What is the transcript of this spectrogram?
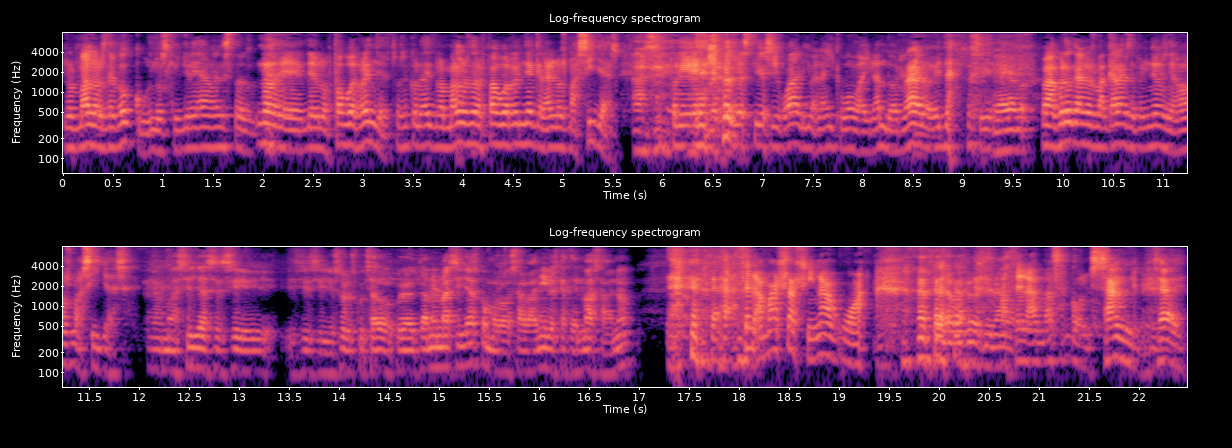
los malos de Goku, los que creaban estos... No, de, de los Power Rangers. ¿No os acordáis? Los malos de los Power Rangers que eran los masillas. Así. Porque los vestidos igual, iban ahí como bailando raro y tal. así. Me acuerdo que a los bacalas de pequeños los llamamos masillas. Masillas, sí, sí, sí, yo eso lo he escuchado. Pero también masillas como los albañiles que hacen masa, ¿no? Hace la masa sin agua. Hace la masa con sangre, ¿sabes?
